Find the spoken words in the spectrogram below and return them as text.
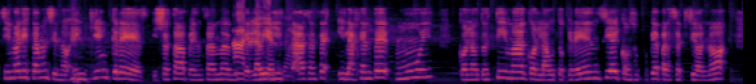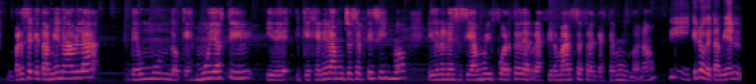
sí, Mari, estamos diciendo, ¿en quién crees? Y yo estaba pensando en Ah, en la periodistas, en fe- y la gente muy con la autoestima, con la autocreencia y con su propia percepción, ¿no? Me parece que también habla de un mundo que es muy hostil y, de, y que genera mucho escepticismo y de una necesidad muy fuerte de reafirmarse frente a este mundo, ¿no? Sí, y creo que también,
